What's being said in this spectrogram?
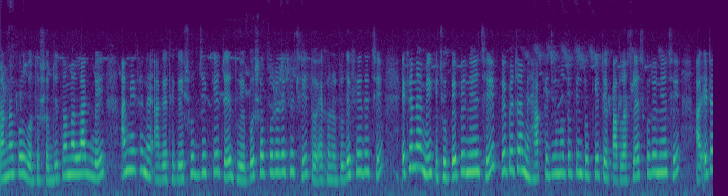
রান্না করব, তো সবজি তো আমার লাগবেই। আমি এখানে আগে থেকে সবজি কেটে ধুয়ে পরিষ্কার করে রেখেছি, তো এখন একটু দেখিয়ে দিচ্ছি। এখানে আমি কিছু পেঁপে নিয়েছি। পেঁপেটা আমি হাফ কেজির মতো কিন্তু কেটে পাতলা স্ল্যাশ করে নিয়েছি। আর এটা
